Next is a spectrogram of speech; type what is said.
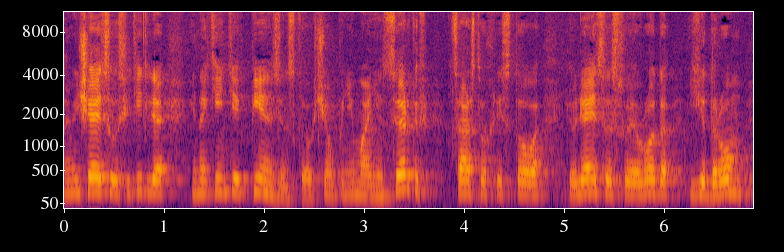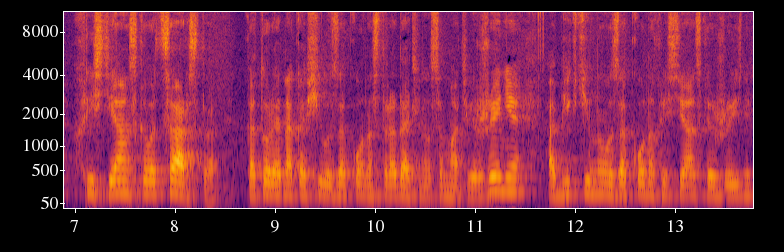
намечается у святителя Иннокентия Пензенского, в чем понимание церковь, царство Христова, является своего рода ядром христианского царства – которая, силу закона страдательного самоотвержения, объективного закона христианской жизни,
